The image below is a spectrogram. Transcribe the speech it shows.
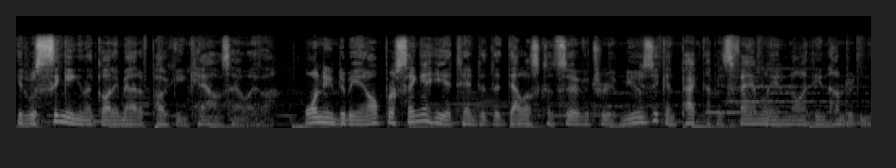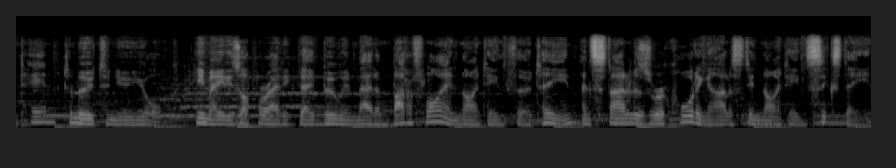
It was singing that got him out of poking cows, however. Wanting to be an opera singer, he attended the Dallas Conservatory of Music and packed up his family in 1910 to move to New York. He made his operatic debut in Madame Butterfly in 1913 and started as a recording artist in 1916.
